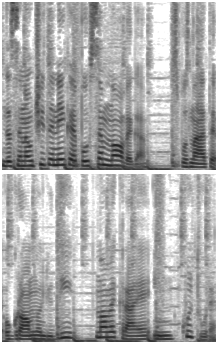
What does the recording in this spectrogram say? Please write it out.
da se naučite nekaj povsem novega, spoznate ogromno ljudi, nove kraje in kulture.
